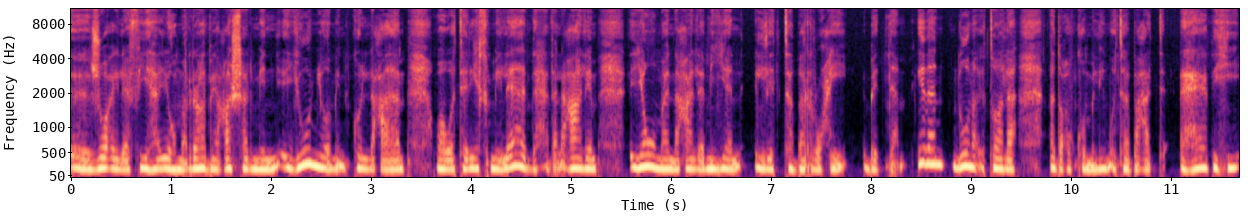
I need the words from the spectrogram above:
آه، جعل فيها يوم الرابع عشر من يونيو من كل عام وهو تاريخ ميلاد هذا العالم يوما عالميا للتبرع بالدم. اذا دون إطالة أدعوكم لمتابعة هذه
